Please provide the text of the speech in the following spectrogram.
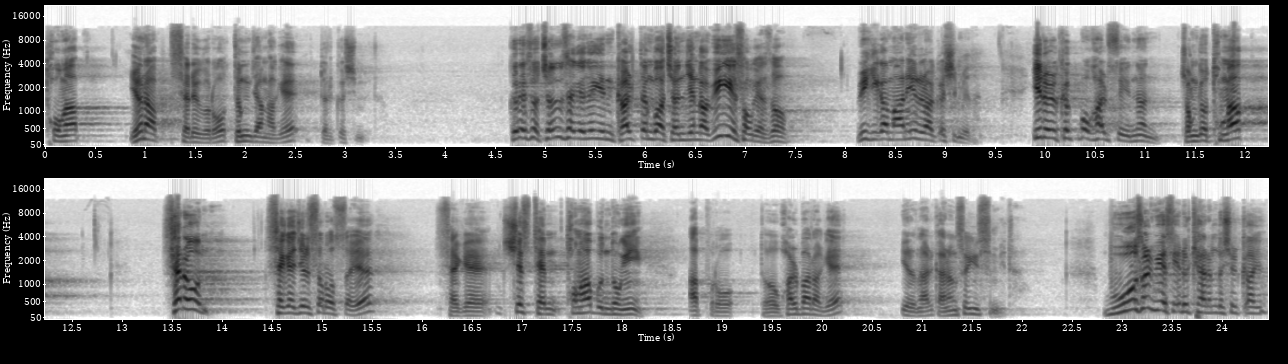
통합 연합 세력으로 등장하게 될 것입니다. 그래서 전 세계적인 갈등과 전쟁과 위기 속에서 위기가 많이 일어날 것입니다. 이를 극복할 수 있는 종교 통합, 새로운 세계 질서로서의 세계 시스템 통합 운동이 앞으로 더 활발하게 일어날 가능성이 있습니다. 무엇을 위해서 이렇게 하는 것일까요?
